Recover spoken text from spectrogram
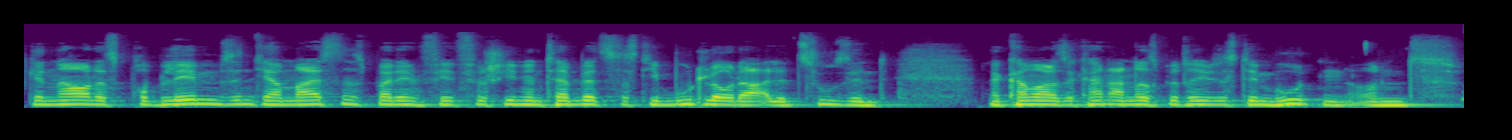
Genau, das Problem sind ja meistens bei den verschiedenen Tablets, dass die Bootloader alle zu sind. Da kann man also kein anderes Betriebssystem booten. Und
